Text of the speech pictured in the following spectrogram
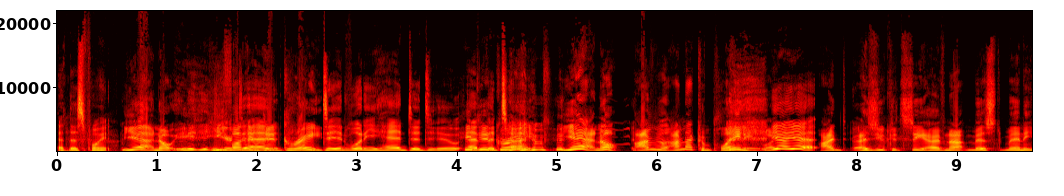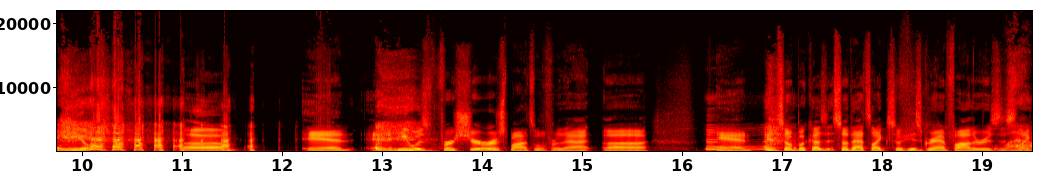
at this point. Yeah, no, he, he fucking did great. Did what he had to do He at did the great. time. yeah, no, I'm I'm not complaining. Like, Yeah, yeah. I as you can see, I have not missed many meals. um, and and he was for sure responsible for that. Uh, and and so because so that's like so his grandfather is this like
